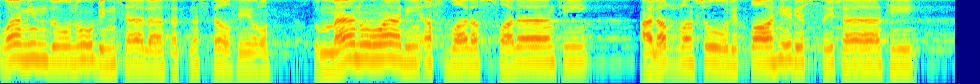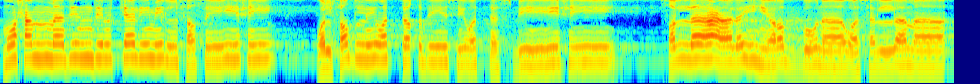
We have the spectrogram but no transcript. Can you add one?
ومن ذنوب سلفت نستغفره ثم نوالي أفضل الصلاة على الرسول الطاهر الصفات محمد ذي الكلم الفصيح والفضل والتقديس والتسبيح صلى عليه ربنا وسلما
